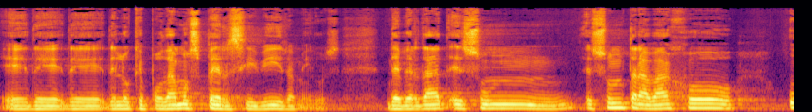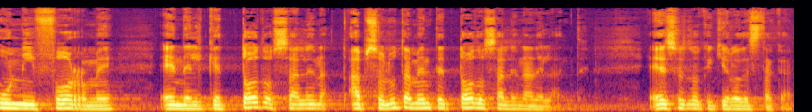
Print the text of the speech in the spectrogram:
eh, de, lo que podamos percibir, amigos. De verdad es un, es un trabajo uniforme en el que todos salen, absolutamente todos salen adelante. Eso es lo que quiero destacar.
